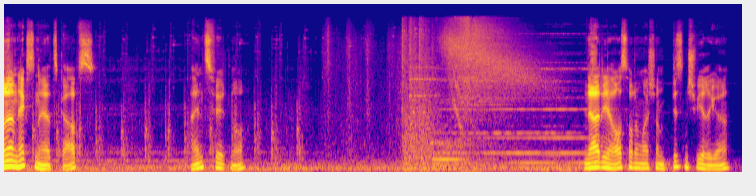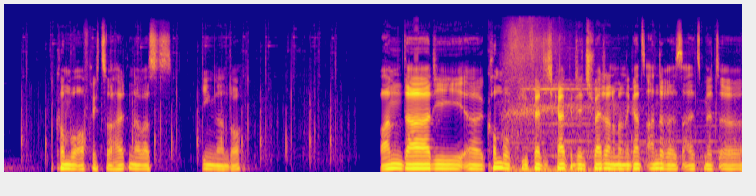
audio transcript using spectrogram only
Und ein Hexenherz gab's. Eins fehlt noch. Ja, die Herausforderung war schon ein bisschen schwieriger, die Combo aufrechtzuerhalten, aber es ging dann doch. Vor allem da die äh, Combo-Vielfältigkeit mit den Schwertern immer eine ganz andere ist als mit äh,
